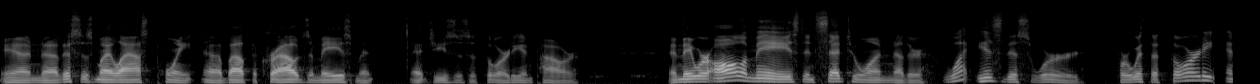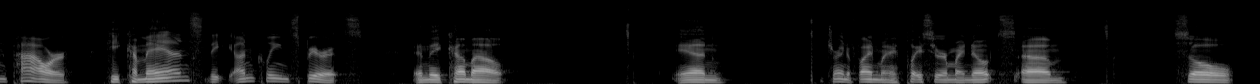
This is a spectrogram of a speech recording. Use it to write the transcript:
And uh, this is my last point about the crowd's amazement at Jesus' authority and power. And they were all amazed and said to one another, What is this word? For with authority and power he commands the unclean spirits, and they come out. And trying to find my place here in my notes. Um, so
